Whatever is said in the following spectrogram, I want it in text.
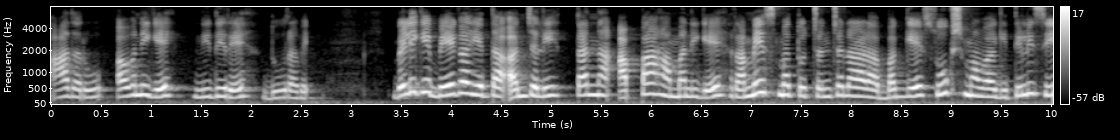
ಆದರೂ ಅವನಿಗೆ ನಿದಿರೆ ದೂರವೇ. ಬೆಳಿಗ್ಗೆ ಬೇಗ ಎದ್ದ ಅಂಜಲಿ ತನ್ನ ಅಪ್ಪ ಅಮ್ಮನಿಗೆ ರಮೇಶ್ ಮತ್ತು ಚಂಚಲಾಳ ಬಗ್ಗೆ ಸೂಕ್ಷ್ಮವಾಗಿ ತಿಳಿಸಿ,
